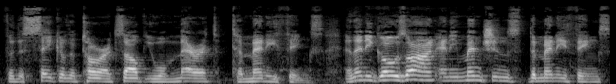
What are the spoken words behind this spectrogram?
for the sake of the Torah itself, you will merit to many things. And then he goes on and he mentions the many things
